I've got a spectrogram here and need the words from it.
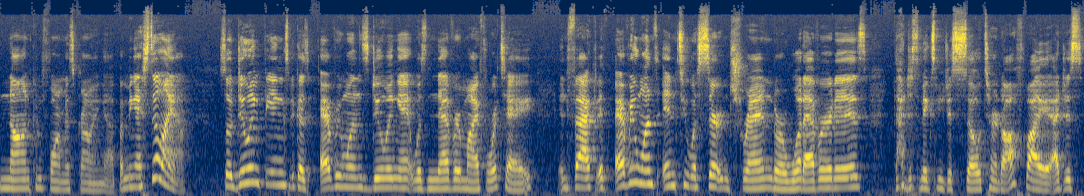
nonconformist growing up. I mean, I still am. So doing things because everyone's doing it was never my forte. In fact, if everyone's into a certain trend or whatever it is, that just makes me just so turned off by it. I just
